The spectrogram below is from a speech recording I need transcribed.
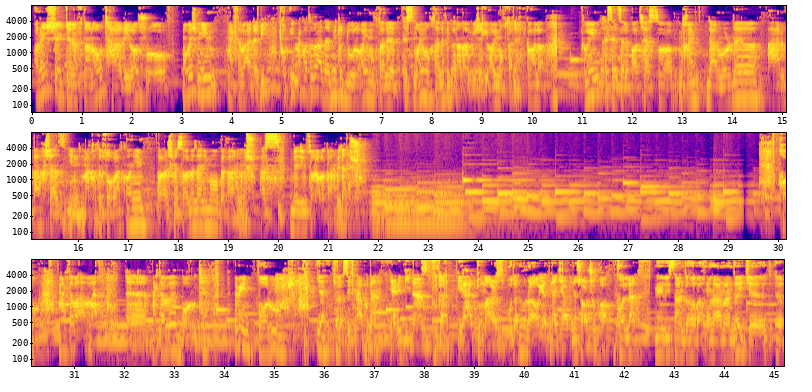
حالا این شکل گرفتن ها و تغییرات رو ما بهش میگیم مکتب ادبی. خب این مکاتب ادبی تو دوره های مختلف اسمای مختلفی دارن و ویژگی های مختلف. که حالا تو این سلسله پادکست ها می‌خوایم در مورد هر بخش از این مکاتب صحبت کنیم و مثال بزنیم و بفهمیمش. پس بریم سراغ فهمیدنش. ببین باروک یعنی کلاسیک نبودن یعنی بی نظم بودن بی حد و مرز بودن و رعایت نکردن چارچوب ها. کلا نویسنده ها و هنرمندایی که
